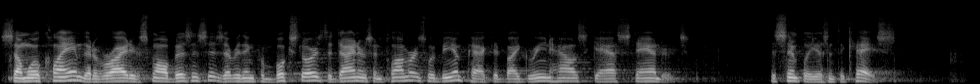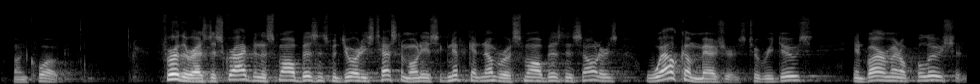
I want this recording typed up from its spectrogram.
some will claim that a variety of small businesses, everything from bookstores to diners and plumbers, would be impacted by greenhouse gas standards. This simply isn't the case. Unquote. Further, as described in the small business majority's testimony, a significant number of small business owners welcome measures to reduce environmental pollution.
